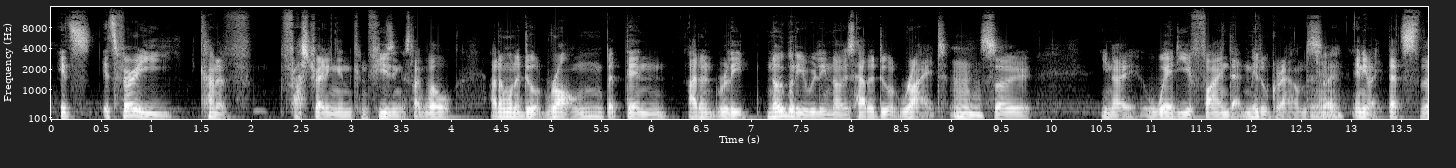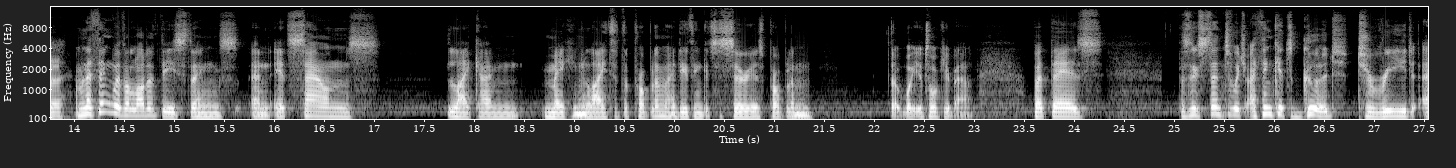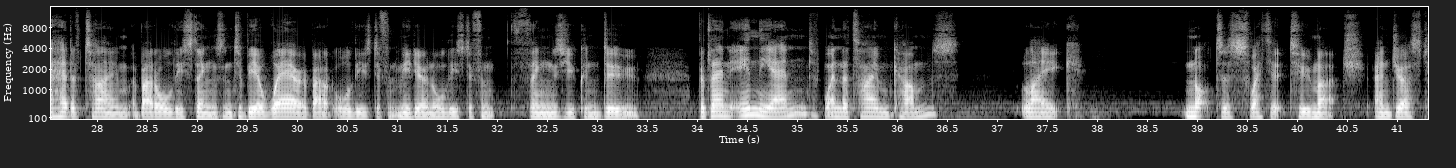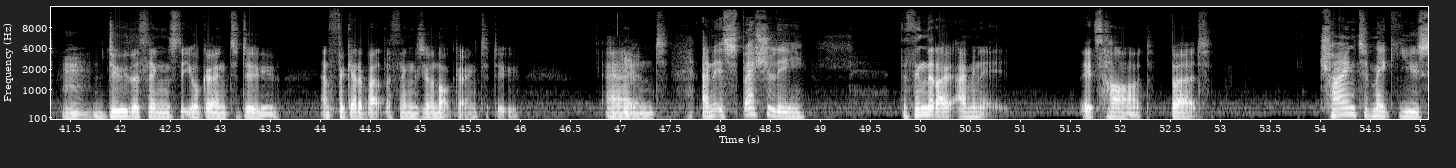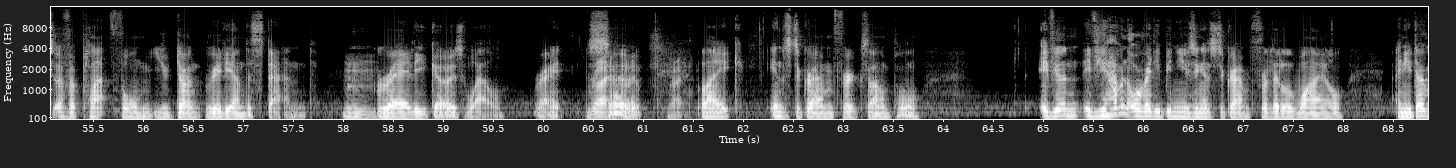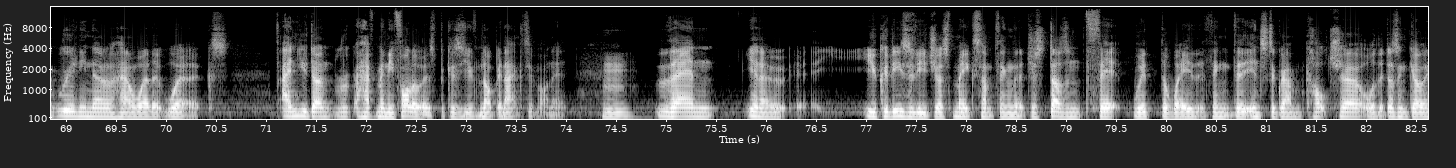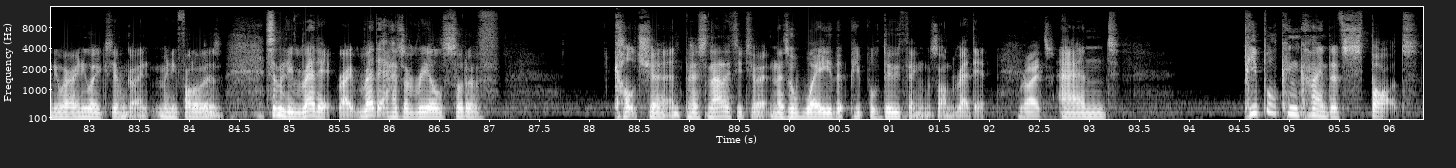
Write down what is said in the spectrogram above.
it's it's very kind of frustrating and confusing. It's like, well, I don't want to do it wrong, but then I don't really nobody really knows how to do it right. Mm. So you know, where do you find that middle ground? Yeah. So anyway, that's the. I mean, I think with a lot of these things, and it sounds like I'm making light of the problem. I do think it's a serious problem that what you're talking about. But there's there's an extent to which I think it's good to read ahead of time about all these things and to be aware about all these different media and all these different things you can do. But then in the end, when the time comes, like not to sweat it too much and just mm. do the things that you're going to do and forget about the things you're not going to do. And yeah. and especially the thing that I I mean it, it's hard, but trying to make use of a platform you don't really understand mm. rarely goes well, right? Right. So, right, right. like Instagram, for example, if you if you haven't already been using Instagram for a little while and you don't really know how well it works, and you don't have many followers because you've not been active on it, mm. then you know you could easily just make something that just doesn't fit with the way that think the Instagram culture or that doesn't go anywhere anyway because you haven't got many followers. Similarly, Reddit, right? Reddit has a real sort of culture and personality to it, and there's a way that people do things on Reddit. Right. And people can kind of spot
